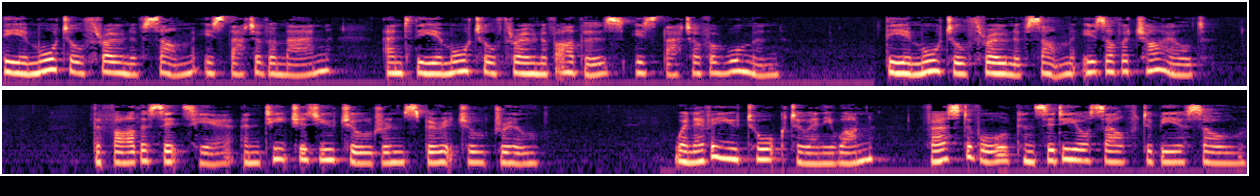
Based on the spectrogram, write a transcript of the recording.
The immortal throne of some is that of a man, and the immortal throne of others is that of a woman. The immortal throne of some is of a child. The Father sits here and teaches you children spiritual drill. Whenever you talk to anyone, first of all consider yourself to be a soul.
